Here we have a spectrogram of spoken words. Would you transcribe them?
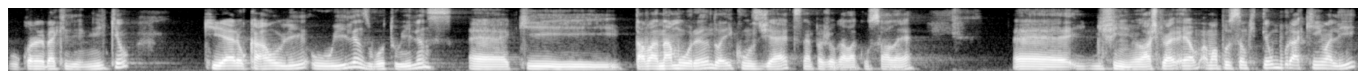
O cornerback de níquel, que era o Carl Williams, o outro Williams, é, que tava namorando aí com os Jets, né, para jogar lá com o Salé. É, enfim, eu acho que é uma posição que tem um buraquinho ali.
